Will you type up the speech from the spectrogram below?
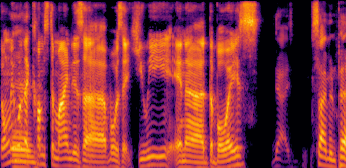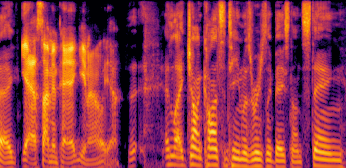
the only one that comes to mind is uh, what was it, Hughie in uh The Boys? Yeah, Simon Pegg, Yeah, Simon Pegg. You know, yeah. and like John Constantine was originally based on Sting.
